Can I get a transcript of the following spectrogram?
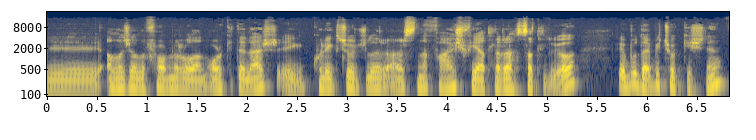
e, alacalı formları olan orkideler e, koleksiyoncular arasında fahiş fiyatlara satılıyor. Ve bu da birçok kişinin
